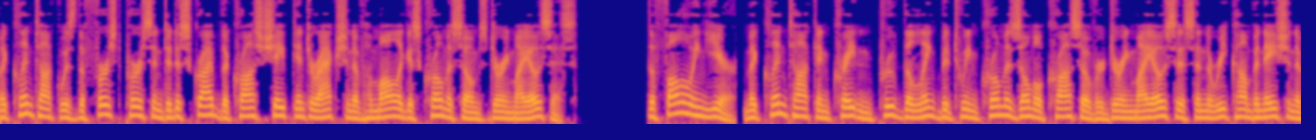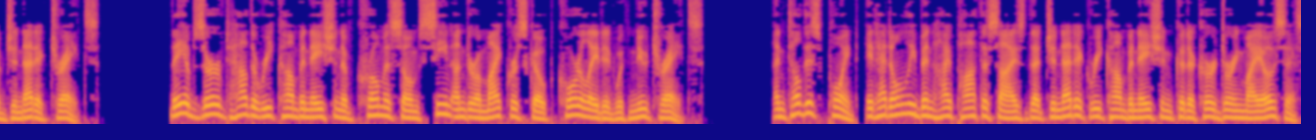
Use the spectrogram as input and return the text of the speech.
McClintock was the first person to describe the cross-shaped interaction of homologous chromosomes during meiosis. The following year, McClintock and Creighton proved the link between chromosomal crossover during meiosis and the recombination of genetic traits. They observed how the recombination of chromosomes seen under a microscope correlated with new traits. Until this point, it had only been hypothesized that genetic recombination could occur during meiosis,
